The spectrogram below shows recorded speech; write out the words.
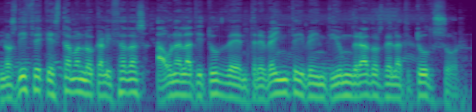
nos dice que estaban localizadas a una latitud de entre 20 y 21 grados de latitud sur.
